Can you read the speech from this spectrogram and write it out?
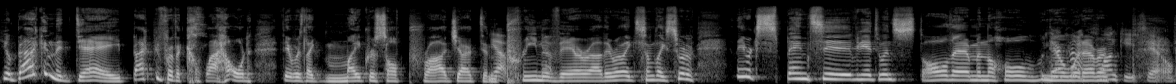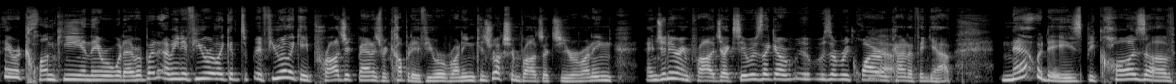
you know, back in the day, back before the cloud, there was like Microsoft Project and Yep. Primavera. They were like some like sort of they were expensive, and you had to install them and the whole you They're know whatever. clunky, too. They were clunky and they were whatever. But I mean, if you were like a, if you were like a project management company, if you were running construction projects, you were running engineering projects, it was like a it was a required Yeah. kind of thing you have. Nowadays, because of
